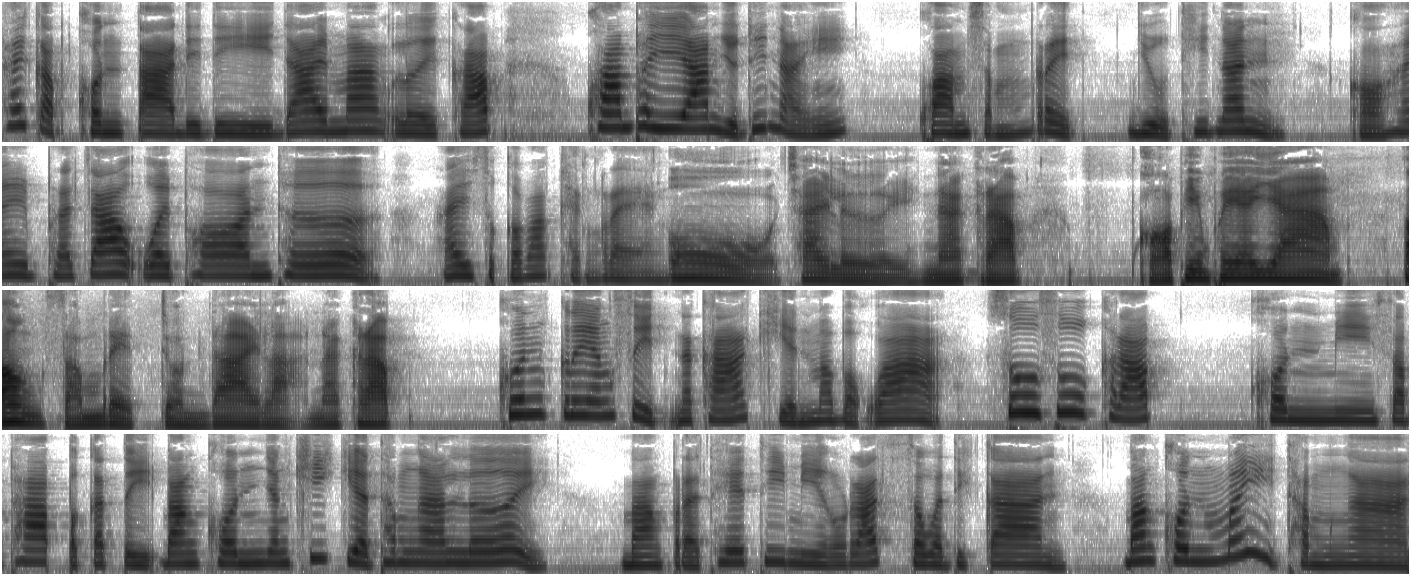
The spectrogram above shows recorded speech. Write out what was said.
ให้กับคนตาดีๆ ได้มากเลยครับ ความพยายามอยู่ที่ไหน ความสำเร็จอยู่ที่นั่น ขอให้พระเจ้าอวยพรเธอ ให้สุขภาพแข็งแรง โอ้ ใช่เลยนะครับ ขอเพียงพยายามต้องสำเร็จจนได้ละนะครับ คุณเกรียงสิทธิ์นะคะ เขียนมาบอกว่า สู้ๆครับ คนมีสภาพปกติบางคนยังขี้เกียจทำงานเลย บางประเทศที่มีรัฐสวัสดิการ บางคนไม่ทำงาน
